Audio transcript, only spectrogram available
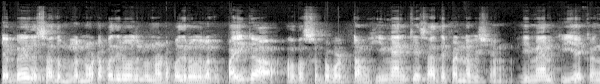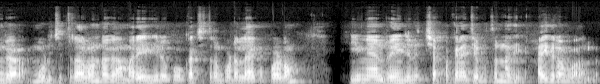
డెబ్బై దశాబ్దంలో నూట పది రోజులు నూట పది రోజులకు పైగా ప్రదర్శింపబడటం హీమ్యాన్కే సాధ్యపడిన విషయం. హీమ్యాన్కి ఏకంగా మూడు చిత్రాలు ఉండగా మరే హీరోకు ఒక చిత్రం కూడా లేకపోవడం హీమ్యాన్ రేంజ్ని చెప్పకనే చెబుతున్నది హైదరాబాద్లో.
